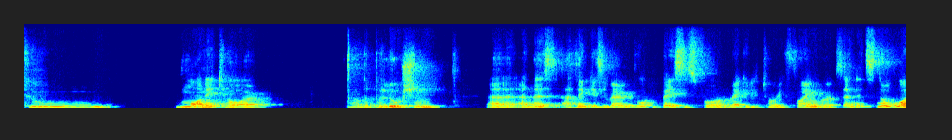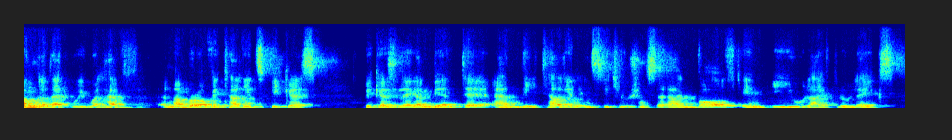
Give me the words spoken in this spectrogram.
to monitor the pollution. Uh, and this, I think, is a very important basis for regulatory frameworks. And it's no wonder that we will have a number of Italian speakers because Legambiente and the Italian institutions that are involved in EU Life Blue Lakes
